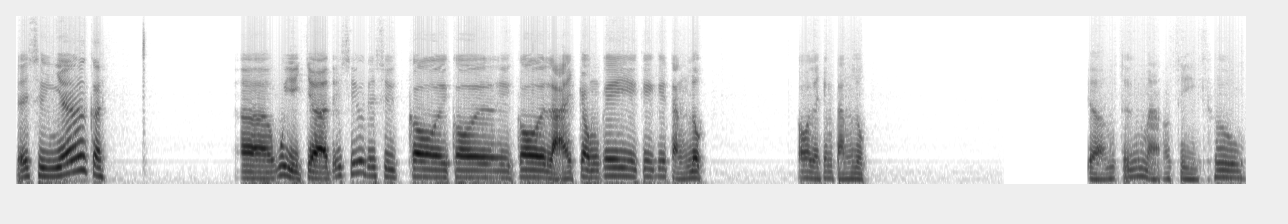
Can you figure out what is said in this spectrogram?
Để sư nhớ coi. À, quý vị chờ tí xíu để sư coi coi coi lại trong cái cái cái tạng luật coi lại trong tạng luật trộm tướng mạo tỳ khưu.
